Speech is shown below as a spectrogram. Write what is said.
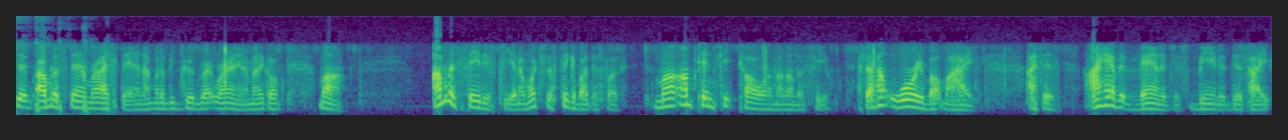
sit. I'm gonna stand where I stand. I'm gonna be good right where I am." I go, "Ma." I'm to say this to you, and I want you to think about this for. Ma, I'm 10 feet tall when I'm out on the field. I said, I don't worry about my height. I says, I have advantages being at this height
